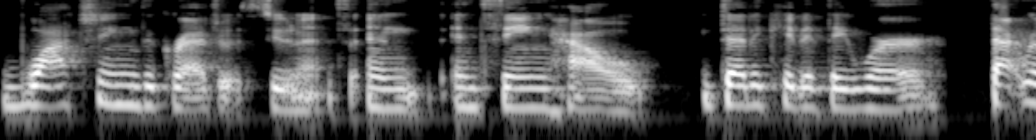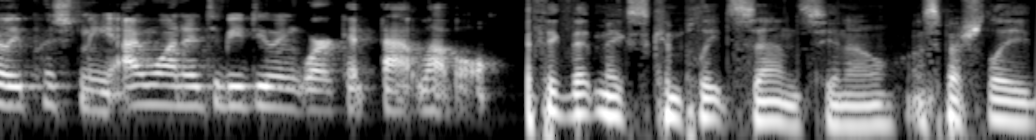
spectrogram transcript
watching the graduate students and and seeing how dedicated they were that really pushed me. I wanted to be doing work at that level. I think that makes complete sense you know especially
